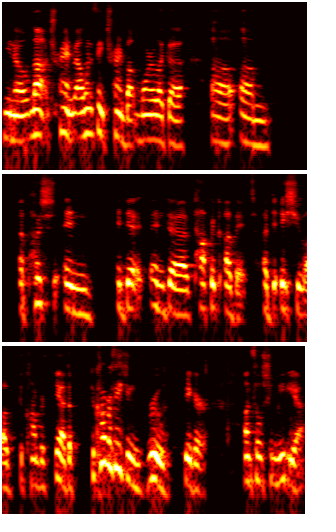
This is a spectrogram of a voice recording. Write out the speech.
You know, not trend. I want to say trend, but more like a uh, um, a push in in the, in the topic of it, uh, the issue of the conversation. Yeah, the, the conversation grew bigger on social media.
